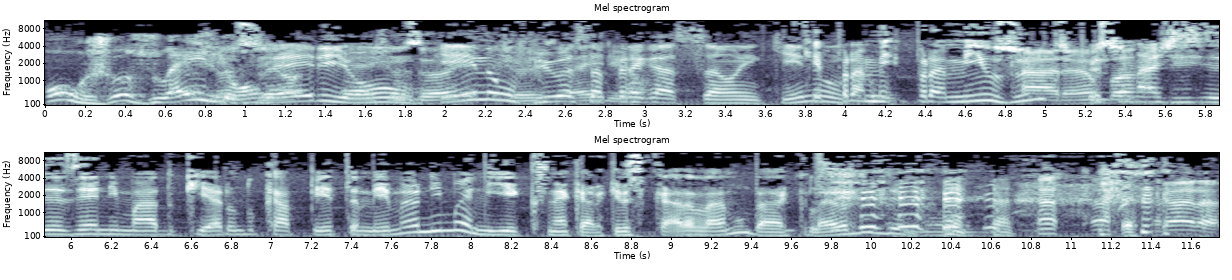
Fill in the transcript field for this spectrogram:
Irion, Josué Irion. Josué. É, Josué- Quem não Josué viu essa Irion. pregação, hein? Quem Que não pra mim, pra mim, os únicos Caramba. personagens de desenho animado que eram do capeta mesmo é o Animaniacs, né, cara? Aqueles caras lá não dá, aquilo lá era do demônio. Cara,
